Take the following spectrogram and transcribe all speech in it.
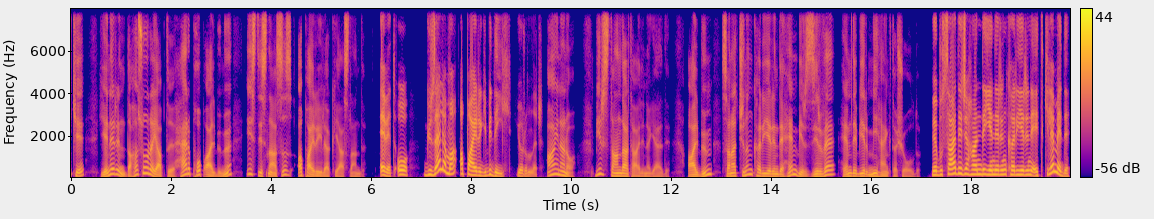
ki Yener'in daha sonra yaptığı her pop albümü istisnasız apayrıyla kıyaslandı. Evet, o güzel ama apayrı gibi değil yorumları. Aynen o. Bir standart haline geldi. Albüm, sanatçının kariyerinde hem bir zirve hem de bir mihenk taşı oldu. Ve bu sadece Hande Yener'in kariyerini etkilemedi.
